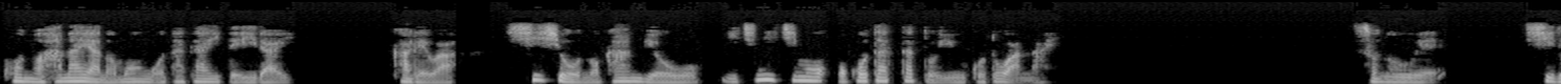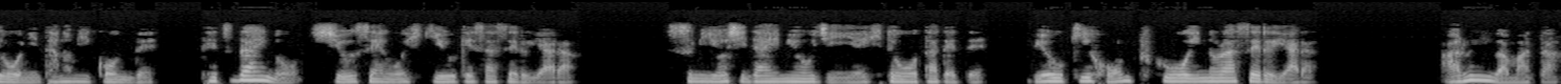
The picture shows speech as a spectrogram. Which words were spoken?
この花屋の門を叩いて以来、彼は師匠の看病を一日も怠ったということはない。その上、指導に頼み込んで、手伝いの終戦を引き受けさせるやら、住吉大明神へ人を立てて病気本復を祈らせるやら、あるいはまた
